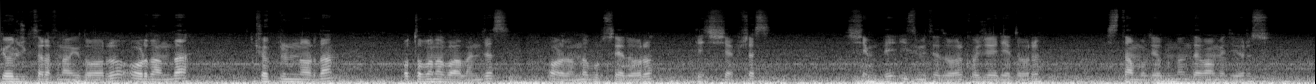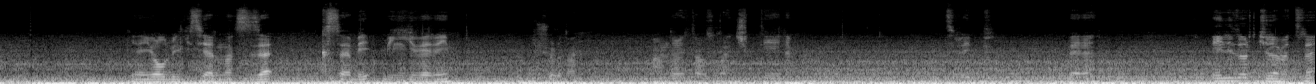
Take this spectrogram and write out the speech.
Gölcük tarafına doğru, oradan da köprünün oradan otobana bağlanacağız. Oradan da Bursa'ya doğru geçiş yapacağız. Şimdi İzmit'e doğru, Kocaeli'ye doğru İstanbul yolundan devam ediyoruz. Yine yol bilgisayarından size kısa bir bilgi vereyim. Şuradan Android Auto'dan çık diyelim. Ve 54 kilometre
